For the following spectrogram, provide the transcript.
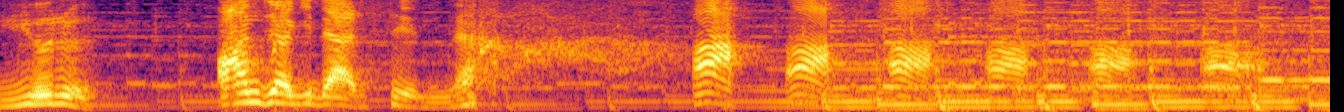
Yürü. Anca gidersin.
